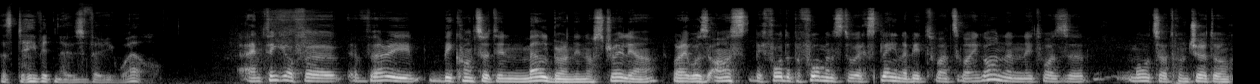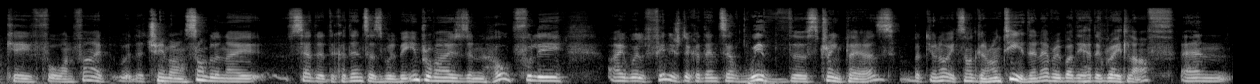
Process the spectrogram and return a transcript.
as david knows very well I'm thinking of a, a, very big concert in Melbourne, in Australia, where I was asked before the performance to explain a bit what's going on, and it was a Mozart Concerto K415 with a chamber ensemble, and I said that the cadenzas will be improvised, and hopefully I will finish the cadenza with the string players, but you know it's not guaranteed. And everybody had a great laugh, and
